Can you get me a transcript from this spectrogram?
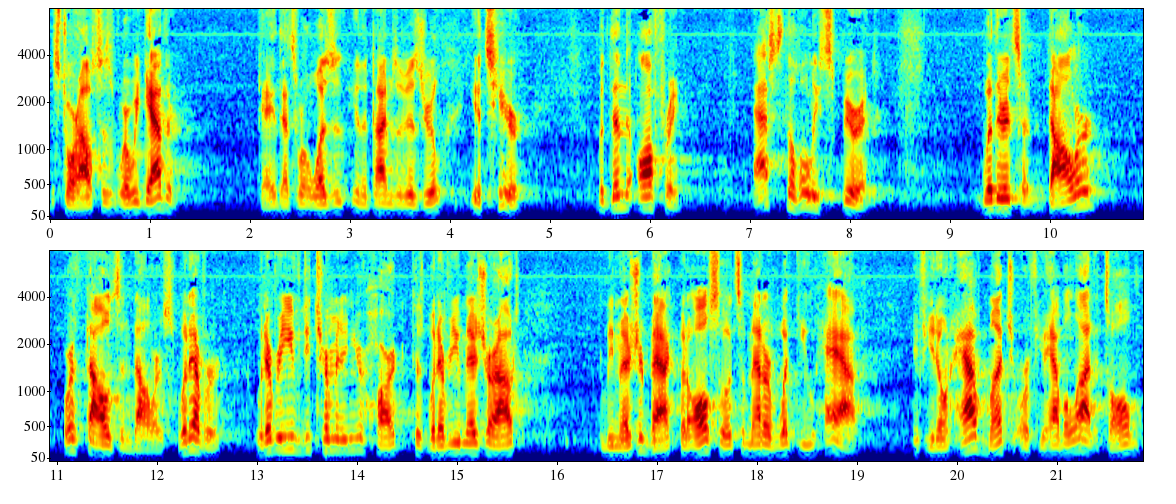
The storehouse is where we gather. Okay, that's where it was in the times of Israel. It's here. But then the offering. Ask the Holy Spirit, whether it's a dollar or a thousand dollars, whatever, whatever you've determined in your heart, because whatever you measure out will be measured back, but also it's a matter of what you have. If you don't have much or if you have a lot, it's all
